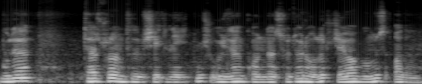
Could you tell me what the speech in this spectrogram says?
Bu da ters orantılı bir şekilde gitmiş. O yüzden kondansatör olur. Cevabımız Adana.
